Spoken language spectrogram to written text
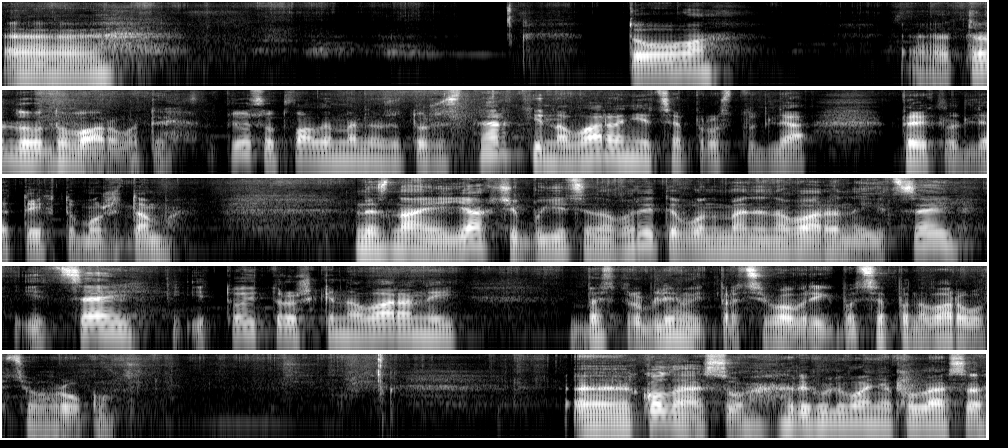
Е, то е, треба до- доварувати. Плюс отвали в мене вже теж стерті, наварені. Це просто для приклад для тих, хто може там не знає як чи боїться наварити. Вон в мене наварений і цей, і цей, і той трошки наварений. Без проблем відпрацював рік, бо це понаварував цього року. Е, колесо. Регулювання колеса.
